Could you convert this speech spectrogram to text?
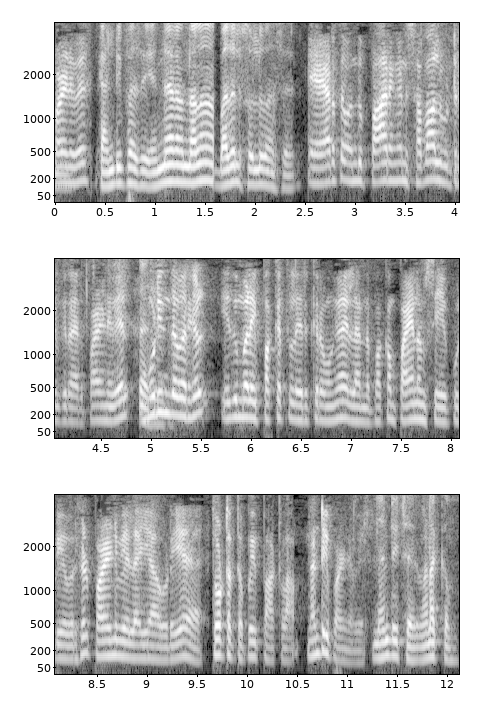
பழனிவேல்? கண்டிப்பா சார். என்ன இருந்தாலும் பதில் சொல்லுவேன் சார். இடத்த வந்து பாருங்கன்னு சவால் விட்டுருக்கிறார் பழனிவேல். முடிந்தவர்கள் எதுமலை பக்கத்துல இருக்கிறவங்க இல்ல அந்த பக்கம் பயணம் செய்யக்கூடியவர்கள் பழனிவேல் ஐயாவுடைய தோட்டத்தை போய் பார்க்கலாம். நன்றி பழனிவேல். நன்றி சார். வணக்கம்.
